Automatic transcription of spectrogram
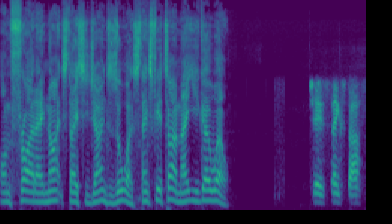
on Friday night. Stacey Jones, as always. Thanks for your time, mate. You go well. Cheers. Thanks, Darcy.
